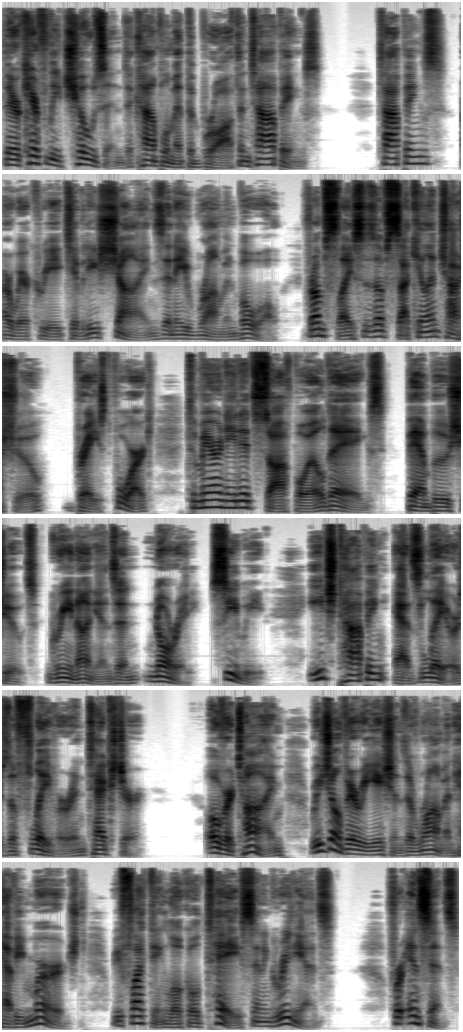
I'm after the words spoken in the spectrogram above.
They are carefully chosen to complement the broth and toppings. Toppings are where creativity shines in a ramen bowl, from slices of succulent chashu, braised pork, to marinated soft boiled eggs, bamboo shoots, green onions, and nori, seaweed. Each topping adds layers of flavor and texture. Over time, regional variations of ramen have emerged, reflecting local tastes and ingredients. For instance,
